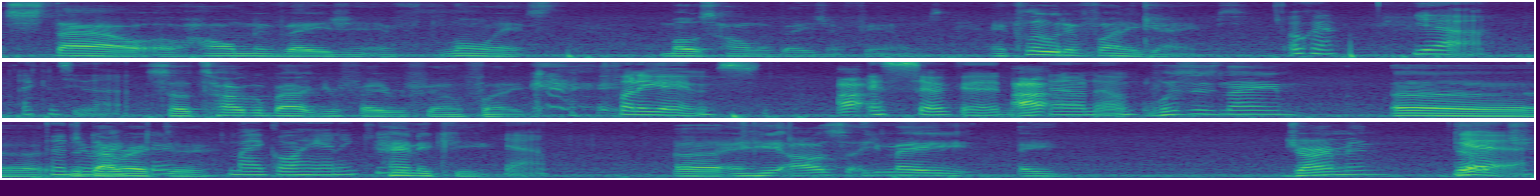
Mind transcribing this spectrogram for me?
style of home invasion influenced most home invasion films, including Funny Games. Okay. Yeah, I can see that. So talk about your favorite film, Funny Games. Funny games. I- it's so good. I- I, don't know. What's his name? Uh, The, the, director, director, Michael Haneke. Haneke. yeah. Uh, and he also he made a German, Dutch, Yeah,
